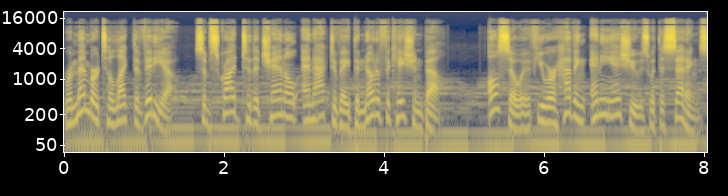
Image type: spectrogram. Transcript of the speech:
Remember to like the video, subscribe to the channel and activate the notification bell. Also if you are having any issues with the settings,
